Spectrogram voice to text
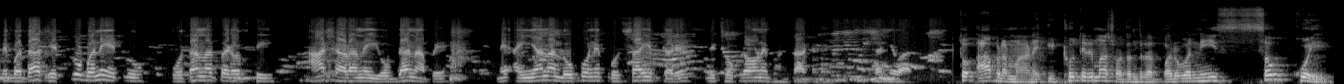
ને બધા જેટલું બને એટલું પોતાના તરફથી આ શાળાને યોગદાન આપે ને અહીંયાના લોકોને પ્રોત્સાહિત કરે ને છોકરાઓને ભણતા કરે. ધન્યવાદ. તો આ પ્રમાણે ઇઠ્ઠોતેરમાં સ્વતંત્ર પર્વની સૌ કોઈ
